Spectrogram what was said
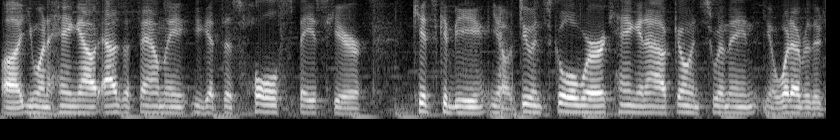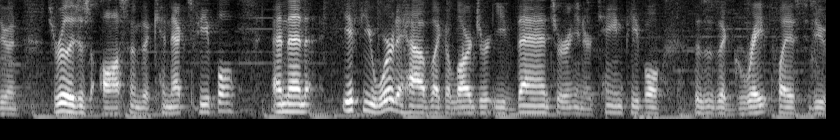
uh, you want to hang out as a family, you get this whole space here. Kids can be, you know, doing schoolwork, hanging out, going swimming, you know, whatever they're doing. It's really just awesome to connect people. And then if you were to have like a larger event or entertain people, this is a great place to do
